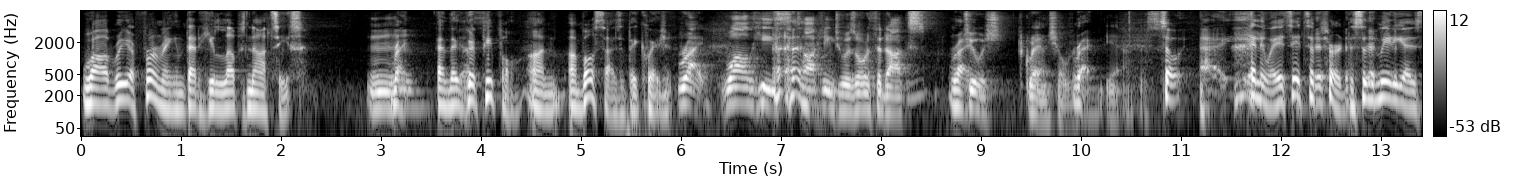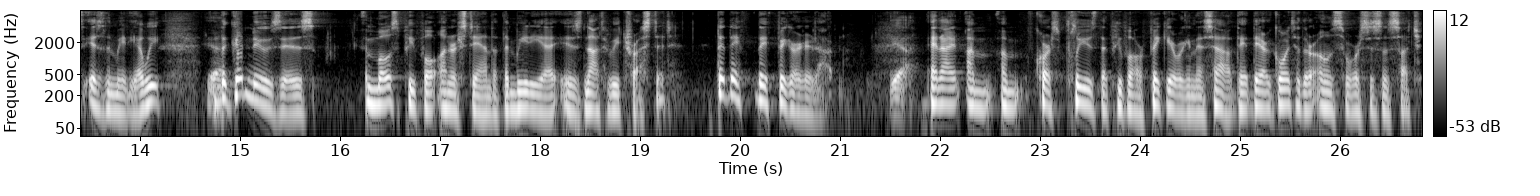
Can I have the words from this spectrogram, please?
while reaffirming that he loves Nazis. Right. And they're good people on, on both sides of the equation. Right. While he's talking to his Orthodox Right. Jewish grandchildren. Right. Yeah. So uh, anyway, it's it's absurd. So the media is, is the media. We Yeah. the good news is most people understand that the media is not to be trusted. That they they figured it out. Yeah. And I, I'm, I'm of course pleased that people are figuring this out. They, they are going to their own sources and such.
